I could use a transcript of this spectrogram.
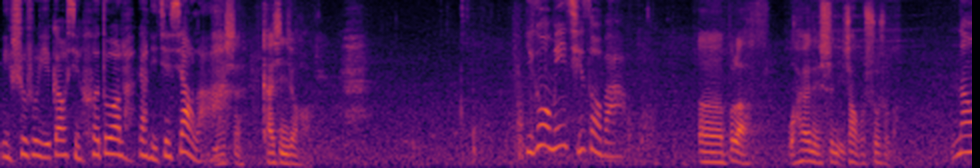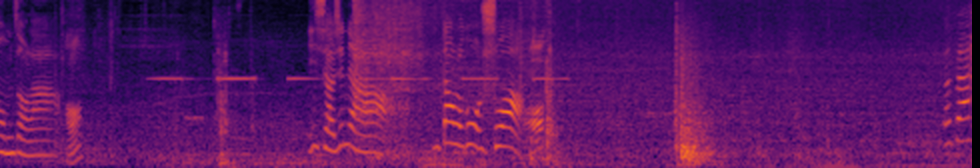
你叔叔一高兴喝多了，让你见笑了啊。没事，开心就好。你跟我们一起走吧。呃，不了，我还有点事，你照顾叔叔吧。那我们走啦。好。你小心点啊！你到了跟我说。好。拜拜。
